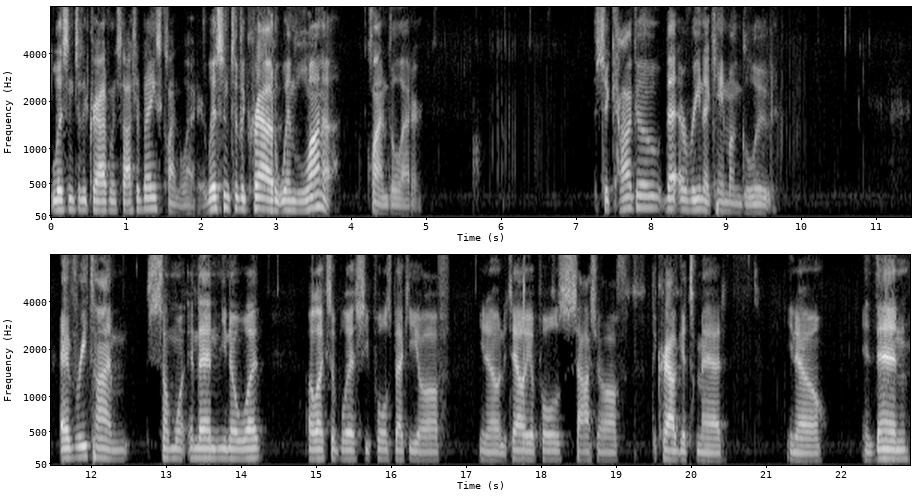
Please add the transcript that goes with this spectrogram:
Listen to the crowd when Sasha Banks climbed the ladder. Listen to the crowd when Lana climbed the ladder. Chicago, that arena came unglued. Every time someone, and then you know what? Alexa Bliss, she pulls Becky off. You know, Natalya pulls Sasha off. The crowd gets mad. You know, and then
